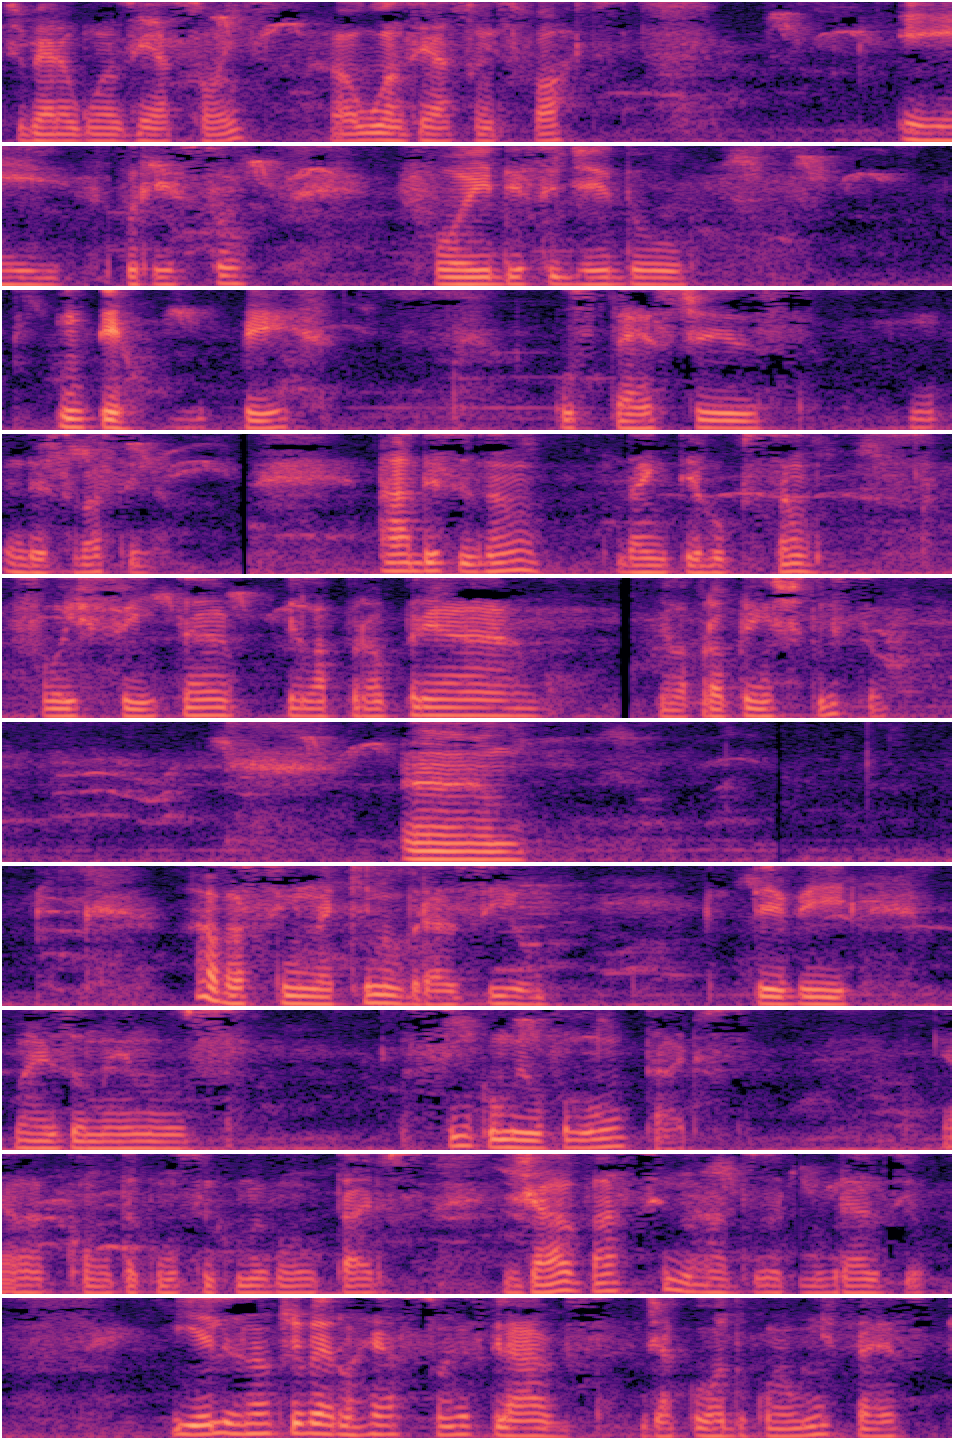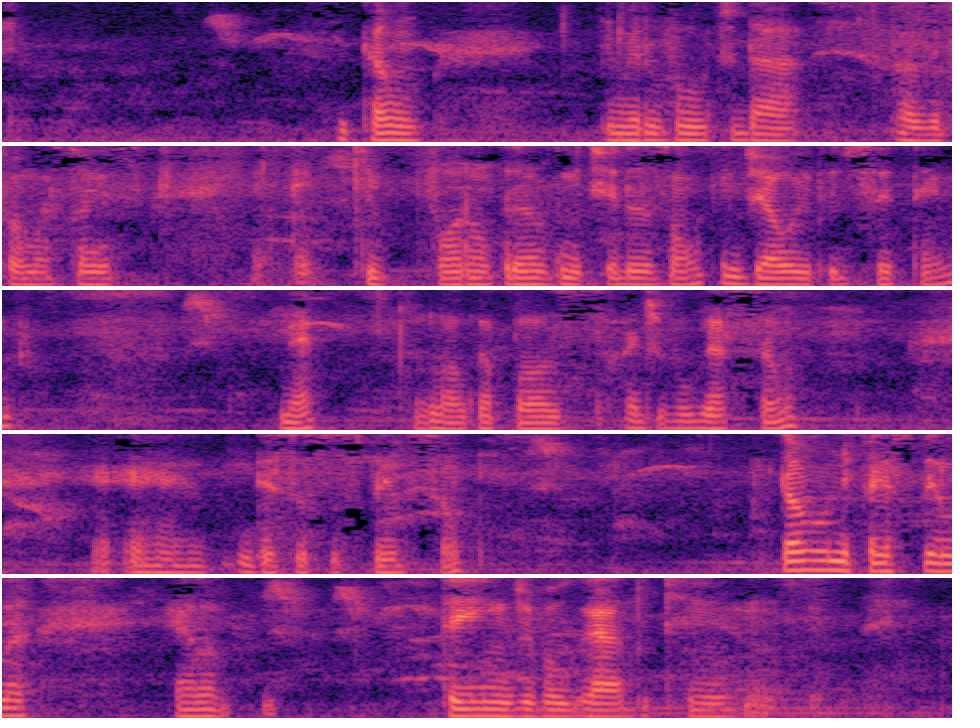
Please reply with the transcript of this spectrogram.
tiveram algumas reações, algumas reações fortes, e por isso foi decidido interromper os testes dessa vacina. A decisão da interrupção foi feita pela própria pela própria instituição. Hum, a vacina aqui no Brasil teve mais ou menos 5 mil voluntários. Ela conta com 5 mil voluntários já vacinados aqui no Brasil. E eles não tiveram reações graves, de acordo com a Unifesp. Então, primeiro vou te dar as informações é, que foram transmitidas ontem, dia 8 de setembro, né? Logo após a divulgação é, dessa suspensão. Então, a Unifesp ela, ela tem divulgado que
